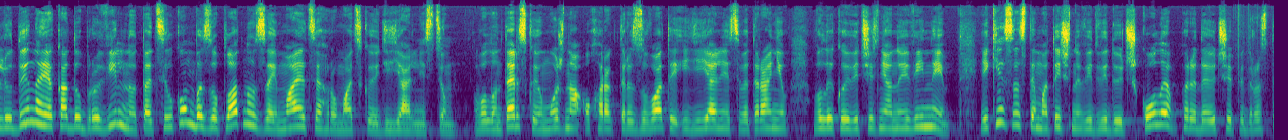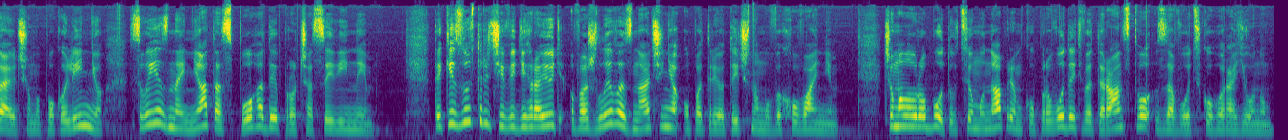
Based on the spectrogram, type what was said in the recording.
Людина, яка добровільно та цілком безоплатно займається громадською діяльністю. Волонтерською можна охарактеризувати і діяльність ветеранів Великої вітчизняної війни, які систематично відвідують школи, передаючи підростаючому поколінню свої знання та спогади про часи війни. Такі зустрічі відіграють важливе значення у патріотичному вихованні. Чималу роботу в цьому напрямку проводить ветеранство Заводського району.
